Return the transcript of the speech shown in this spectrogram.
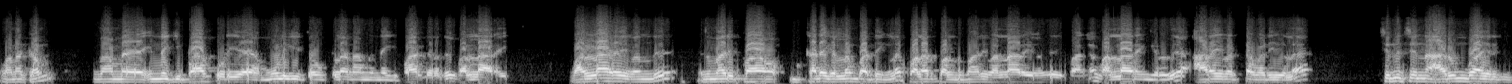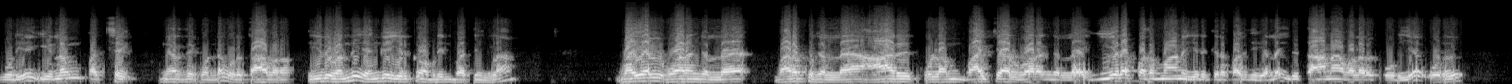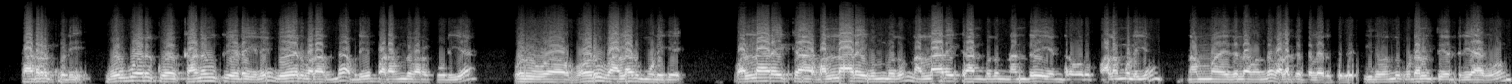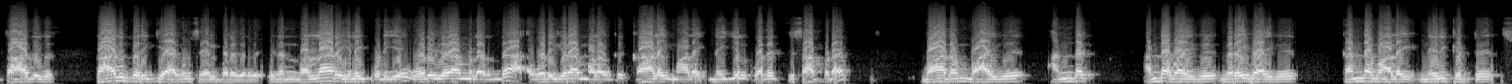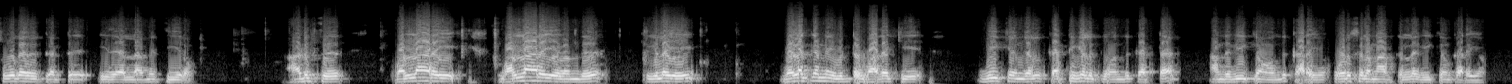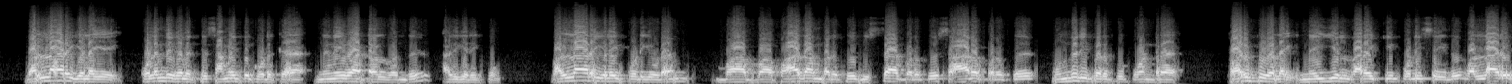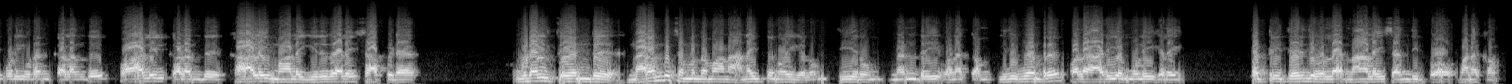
வணக்கம். நாம இன்னைக்கு பார்க்கக்கூடிய மூலிகை தொகுப்புல நாம இன்னைக்கு பார்க்கறது வல்லாரை. வல்லாரை வந்து இது மாதிரி பா கடைகள்லாம் பாத்தீங்களா பலர் பல மாதிரி வல்லாரை வந்து இருப்பாங்க வல்லாரைங்கிறது அரைவட்ட வடிவுல சின்ன சின்ன அரும்பா இருக்கக்கூடிய இளம் பச்சை நிறத்தை கொண்ட ஒரு தாவரம். இது வந்து எங்க இருக்கும் அப்படின்னு பாத்தீங்களா வயல் ஓரங்கள்ல வரப்புகள்ல ஆறு குளம் வாய்க்கால் ஓரங்கள்ல ஈரப்பதமான இருக்கிற பகுதிகளில் இது தானா வளரக்கூடிய ஒரு படர்கொடி ஒவ்வொரு கனவுக்கு இடையிலே வேர் வளர்ந்து அப்படியே படர்ந்து வரக்கூடிய ஒரு ஒரு வளர் மூலிகை. வல்லாரை கா வல்லாரை உண்பதும் நல்லாரை காண்பதும் நன்றே என்ற ஒரு பழமொழியும் நம்ம இதுல வந்து வழக்கத்துல இருக்குது. இது வந்து உடல் தேற்றியாகவும் தாது தாது பெருக்கியாகவும் செயல்படுகிறது. இதன் வல்லாரை இலைப்பொடியை ஒரு கிராம்ல இருந்து ஒரு கிராம் அளவுக்கு காலை மாலை நெய்யில் குதைத்து சாப்பிட வாதம் வாய்வு அண்ட அண்டவாய்வு விரைவாய்வு கண்டமாலை நெறிக்கட்டு சூதகக்கட்டு இது எல்லாமே தீரும். அடுத்து வல்லாரை வல்லாரையை வந்து இலையை விளக்கெண்ணெய் விட்டு வதக்கி வீக்கங்கள் கட்டிகளுக்கு வந்து கட்ட அந்த வீக்கம் வந்து கரையும். ஒரு சில நாட்கள்ல வீக்கம் கரையும். வல்லாரை இலையை குழந்தைகளுக்கு சமைத்து கொடுக்க நினைவாற்றல் வந்து அதிகரிக்கும். வல்லாரை இலை பொடியுடன் பா- பா- பாதாம் பருப்பு பிஸ்தா பருப்பு சாரப்பருப்பு முந்திரி பருப்பு போன்ற பருப்புகளை நெய்யில் வதக்கி பொடி செய்து வல்லாரை பொடியுடன் கலந்து பாலில் கலந்து காலை மாலை இருவேளை சாப்பிட உடல் தேர்ந்து நரம்பு சம்பந்தமான அனைத்து நோய்களும் தீரும். நன்றி வணக்கம். இது போன்று பல அரிய மொழிகளை பற்றி தெரிந்து கொள்ள நாளை சந்திப்போம். வணக்கம்.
